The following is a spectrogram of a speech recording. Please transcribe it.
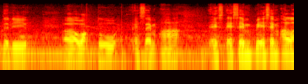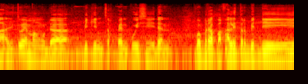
Jadi eh, waktu SMA, S- SMP, SMA lah itu emang udah bikin cerpen puisi dan beberapa kali terbit di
